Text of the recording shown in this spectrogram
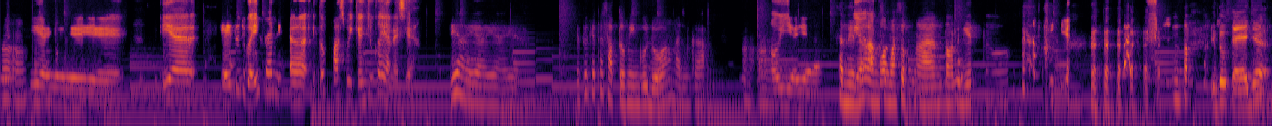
Heeh. Iya, iya, iya, iya. Iya, ya itu juga event. eh, itu pas weekend juga ya Nes ya? Iya iya iya iya. Itu kita Sabtu Minggu doang kan kak. Heeh. Oh iya, iya. Seninnya Ya, aku- langsung masuk kantor gitu. Iya. Itu kayaknya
